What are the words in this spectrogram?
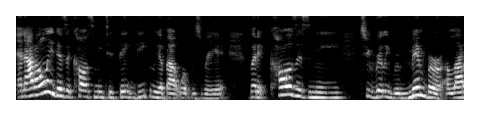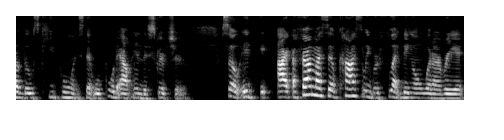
And not only does it cause me to think deeply about what was read, but it causes me to really remember a lot of those key points that were pulled out in the scripture. So it, it I, I, found myself constantly reflecting on what I read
